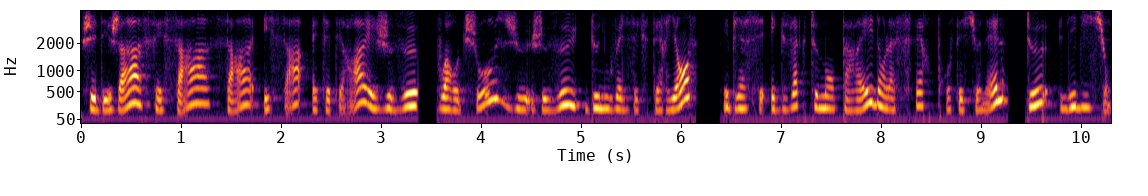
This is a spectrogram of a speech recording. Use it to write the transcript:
J'ai déjà fait ça, ça et ça, etc. Et je veux voir autre chose, je, je veux de nouvelles expériences. Eh bien, c'est exactement pareil dans la sphère professionnelle de l'édition.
